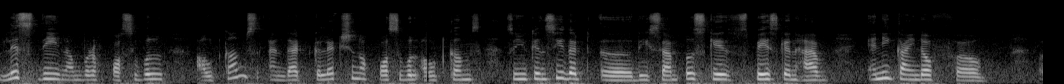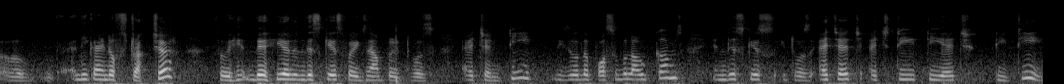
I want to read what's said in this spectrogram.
list the number of possible outcomes and that collection of possible outcomes. So, you can see that uh, the sample space can have any kind of uh, uh, any kind of structure. So, here in this case for example, it was H and T these are the possible outcomes in this case it was H H, H T, T H, T T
